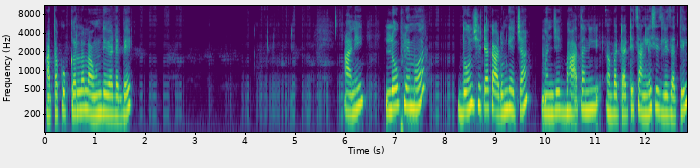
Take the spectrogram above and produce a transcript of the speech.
आता कुकरला लावून देऊया डबे. आणि लो फ्लेमवर दोन शिट्या काढून घ्यायच्या. म्हणजे भात आणि बटाटे चांगले शिजले जातील.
